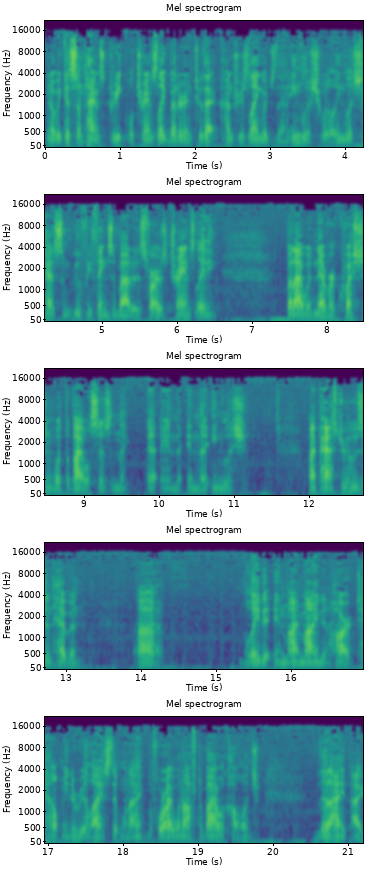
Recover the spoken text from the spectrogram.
you know, because sometimes Greek will translate better into that country's language than English will. English has some goofy things about it as far as translating. But I would never question what the Bible says in the uh, in the, in the English. My pastor, who's in heaven, uh, laid it in my mind and heart to help me to realize that when I before I went off to Bible college that I, I,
